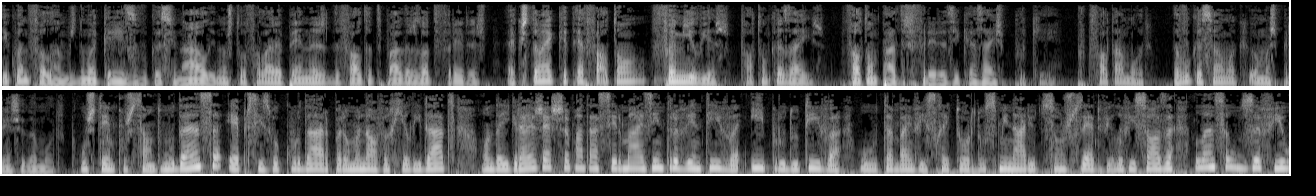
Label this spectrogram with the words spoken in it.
E quando falamos de uma crise vocacional, e não estou a falar apenas de falta de padres ou de freiras, a questão é que até faltam famílias, faltam casais. Faltam padres, freiras e casais porquê? Porque falta amor. A vocação é uma, é uma, experiência de amor. Os tempos são de mudança, é preciso acordar para uma nova realidade onde a Igreja é chamada a ser mais interventiva e produtiva. O também vice-reitor do Seminário de São José de Vila Viçosa lança o desafio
